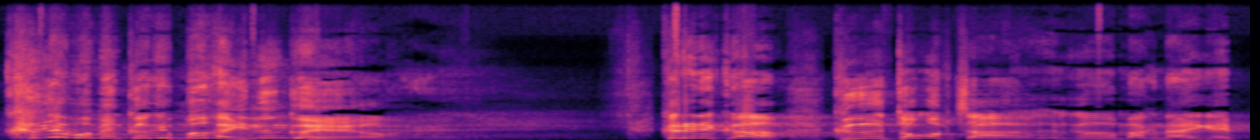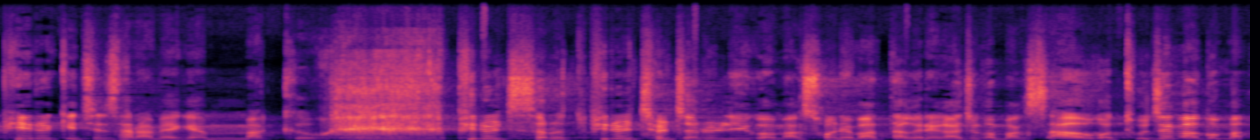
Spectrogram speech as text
크게 보면 거기에 뭐가 있는 거예요. 그러니까 그 동업자 그 막 나에게 피를 끼친 사람에게 막 그 피를 서로 피를 철철 흘리고 막 손해 봤다 그래 가지고 막 싸우고 투쟁하고 막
